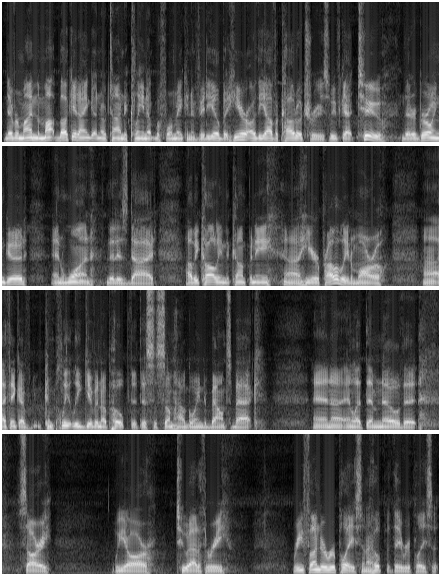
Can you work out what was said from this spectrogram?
Never mind the mop bucket, I ain't got no time to clean up before making a video, but here are the avocado trees. We've got two that are growing good and one that has died. I'll be calling the company uh, here probably tomorrow. Uh, I think I've completely given up hope that this is somehow going to bounce back and, uh, and let them know that sorry, we are two out of three. Refund or replace, and I hope that they replace it.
